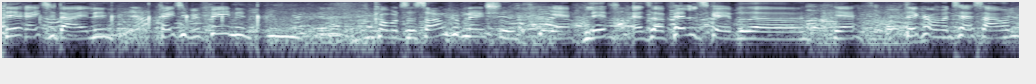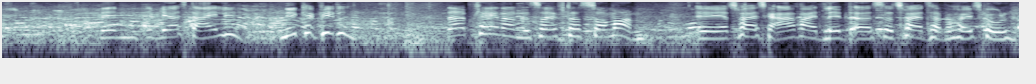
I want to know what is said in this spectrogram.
Det er rigtig dejligt. Rigtig befriende. Kommer til Sovngymnasiet? Ja, lidt. Altså fællesskabet, og ja, det kommer man til at savne. Men det bliver også dejligt. Nyt kapitel. Hvad er planerne så efter sommeren? Øh, Jeg tror, jeg skal arbejde lidt, og så tror jeg, jeg tager på højskole.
